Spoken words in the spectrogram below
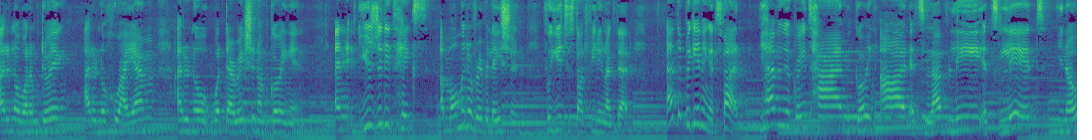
I don't know what I'm doing, I don't know who I am, I don't know what direction I'm going in. And it usually takes a moment of revelation for you to start feeling like that. At the beginning, it's fun. You're having a great time, you're going out, it's lovely, it's lit, you know.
